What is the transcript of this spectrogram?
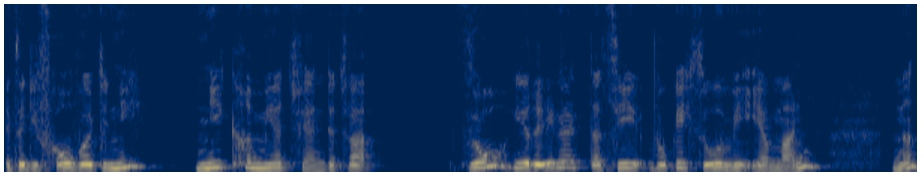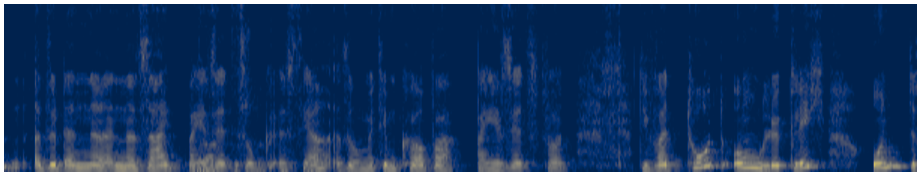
Also die Frau wollte nie, nie kremiert werden. Das war so geregelt, dass sie wirklich so wie ihr Mann ne, also dann eine, eine Sargbeisetzung ist, ja, also mit dem Körper beigesetzt wird. Die war totunglücklich und,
